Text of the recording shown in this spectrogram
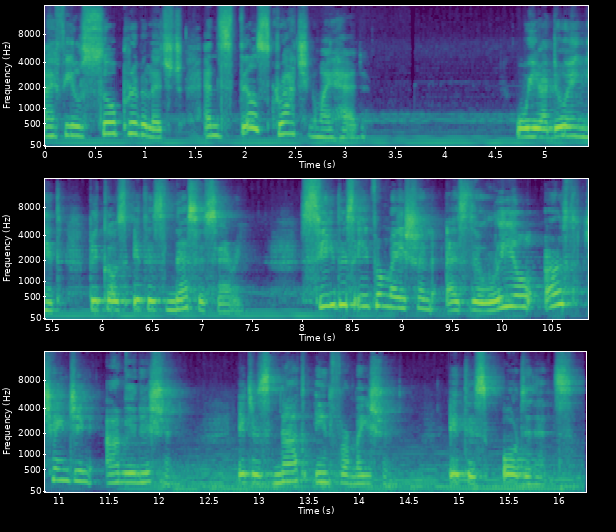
I feel so privileged and still scratching my head. We are doing it because it is necessary. See this information as the real earth changing ammunition. It is not information, it is ordinance.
